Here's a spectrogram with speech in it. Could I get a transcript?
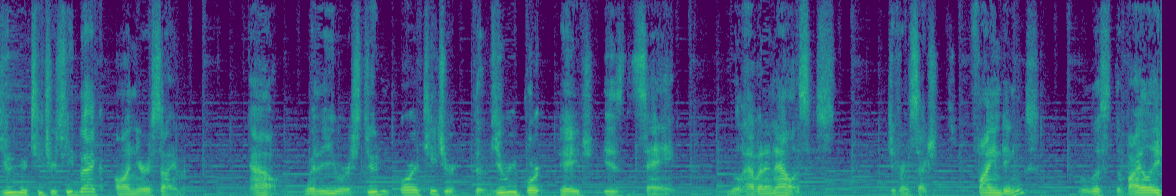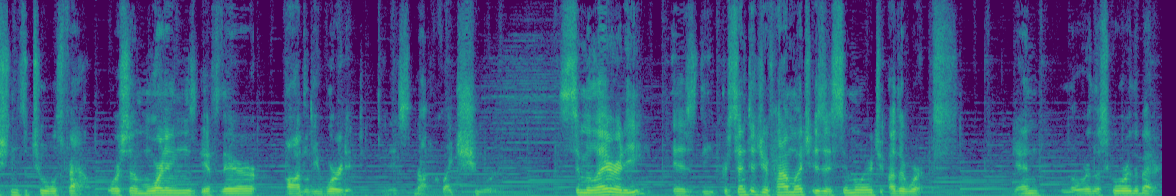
view your teacher's feedback on your assignment. Now, whether you are a student or a teacher, the view report page is the same. You will have an analysis, different sections. Findings will list the violations the tools found, or some warnings if they're oddly worded and it's not quite sure. Similarity is the percentage of how much is a similar to other works. Again, lower the score, the better.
